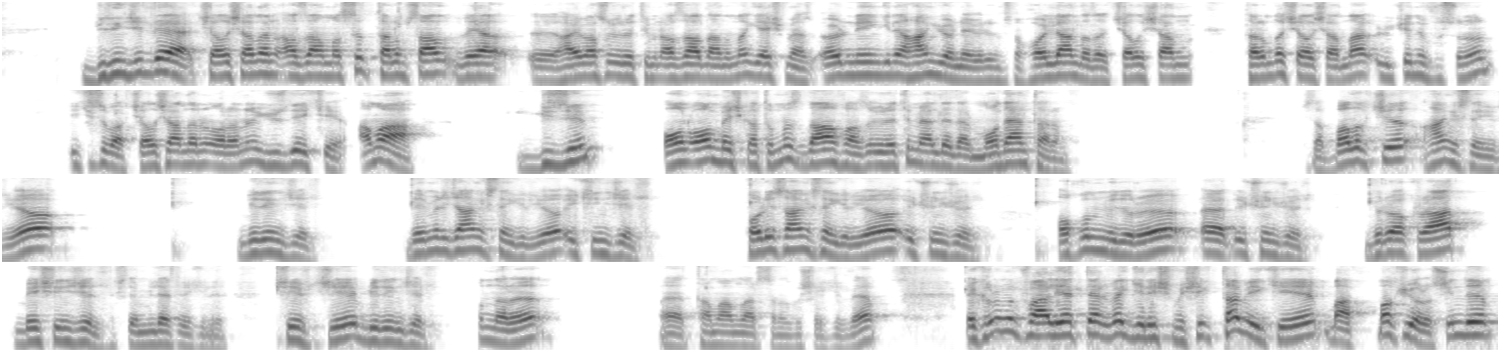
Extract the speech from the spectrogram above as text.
birincilde çalışanların azalması tarımsal veya e, hayvansal üretimin azaldığı anlamına geçmez. Örneğin yine hangi örneği? Mesela Hollanda'da çalışan tarımda çalışanlar ülke nüfusunun ikisi bak çalışanların oranı yüzde iki. Ama bizim 10-15 katımız daha fazla üretim elde eder. Modern tarım. Mesela balıkçı hangisine giriyor? Birincil. Demirci hangisine giriyor? İkincil. Polis hangisine giriyor? Üçüncül. Okul müdürü evet üçüncül. Bürokrat beşincil. işte milletvekili. Çiftçi birincil. Bunları evet, tamamlarsınız bu şekilde. Ekonomik faaliyetler ve gelişmişlik tabii ki bak bakıyoruz. Şimdi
